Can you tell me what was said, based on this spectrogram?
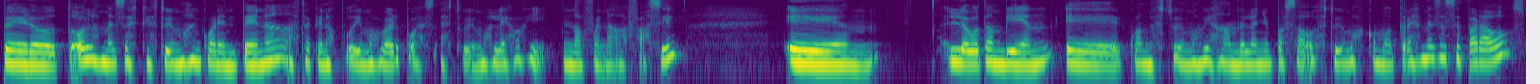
pero todos los meses que estuvimos en cuarentena hasta que nos pudimos ver, pues estuvimos lejos y no fue nada fácil. Em, luego también, eh, cuando estuvimos viajando el año pasado, estuvimos como tres meses separados,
